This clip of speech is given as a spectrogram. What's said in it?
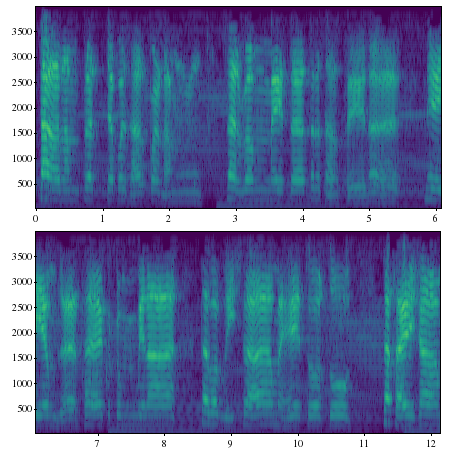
स्थानं प्रत्यपसर्पणम्। सर्वम् एतत्र संस्थेन ज्ञेयं रथ कुटुम्बिना तव विश्रामहेतोस्तु तथैषां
